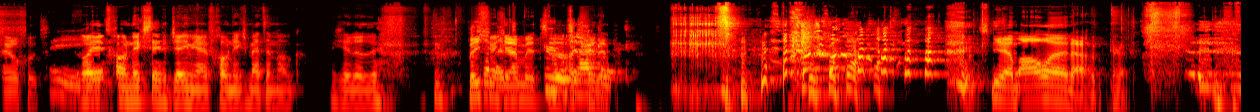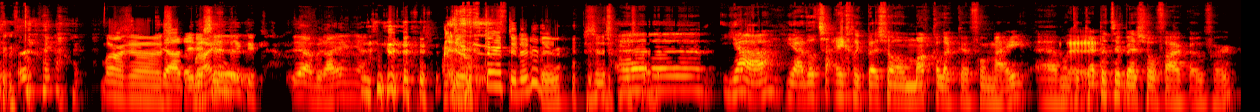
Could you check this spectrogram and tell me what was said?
Heel goed. Hey. Roy heeft gewoon niks tegen Jamie, hij heeft gewoon niks met hem ook. Weet je, dat... Weet je wat jij met uh, Ashwin hebt? zakelijk. is niet helemaal... eh, nou, goed. Maar eh Ja, nee, Brian, dus, eh, denk ik. Ja, Brian, ja. Eh, ja, ja, dat is eigenlijk best wel makkelijk voor mij. eh, want ik heb het er best wel vaak over.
